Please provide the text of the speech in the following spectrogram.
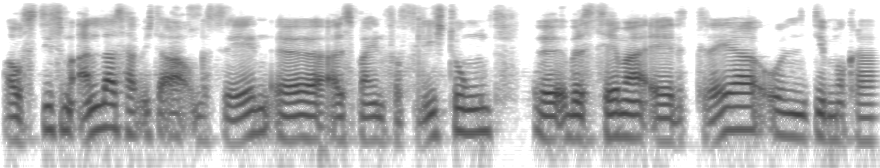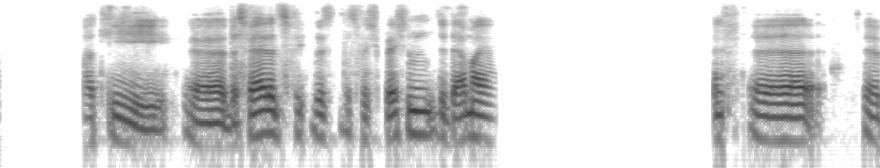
aus diesem Anlass habe ich da auch gesehen, äh, als meine Verpflichtung äh, über das Thema Eritrea und Demokratie Demokratie. Äh, das wäre das, das, das Versprechen der damaligen äh, äh,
